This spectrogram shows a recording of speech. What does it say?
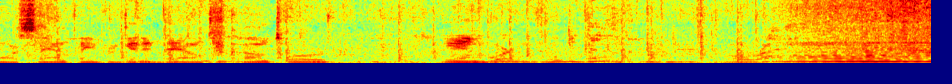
more sandpaper, get it down to contour, and we're, we'll be done. Alright. Sixty.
